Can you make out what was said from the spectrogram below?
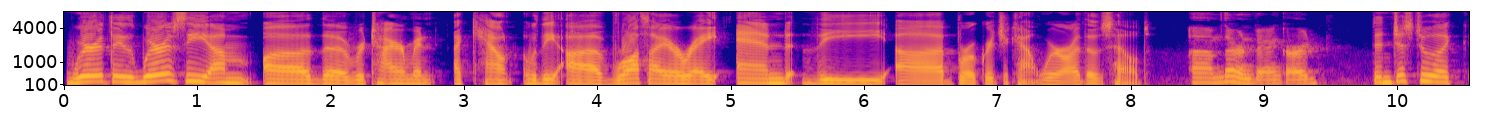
Where the where is the um uh the retirement account the uh Roth IRA and the uh brokerage account? Where are those held? Um, they're in Vanguard. Then just do like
